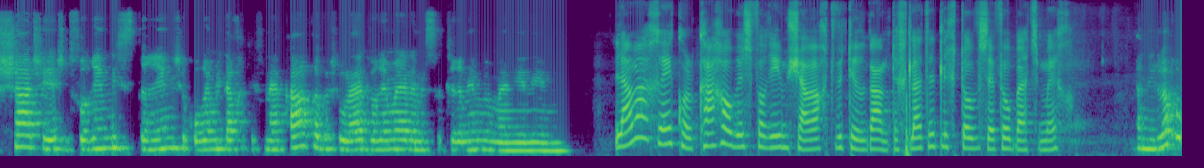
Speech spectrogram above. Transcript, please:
תחושה שיש דברים נסתרים שקורים מתחת לפני הקרקע, ושאולי הדברים האלה מסקרנים ומעניינים. למה אחרי כל כך הרבה ספרים שערכת ותרגמת, החלטת לכתוב ספר בעצמך? אני לא כל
